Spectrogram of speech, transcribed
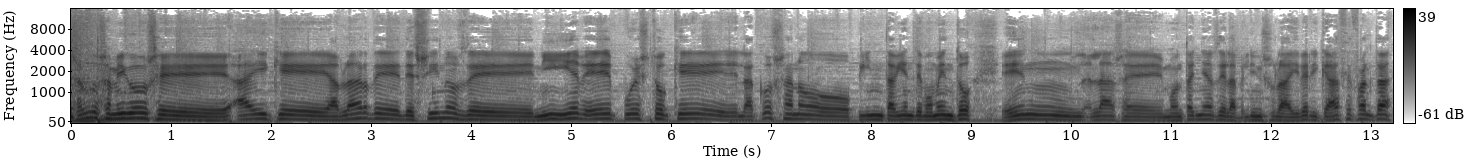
Saludos amigos, eh, hay que hablar de destinos de nieve, puesto que la cosa no pinta bien de momento en las eh, montañas de la península ibérica. Hace falta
